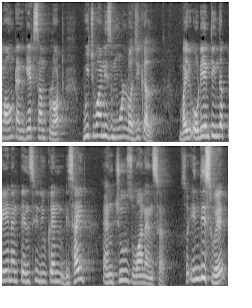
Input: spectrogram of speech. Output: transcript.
amount and get some plot which one is more logical by orienting the pen and pencil you can decide and choose one answer. So, in this way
